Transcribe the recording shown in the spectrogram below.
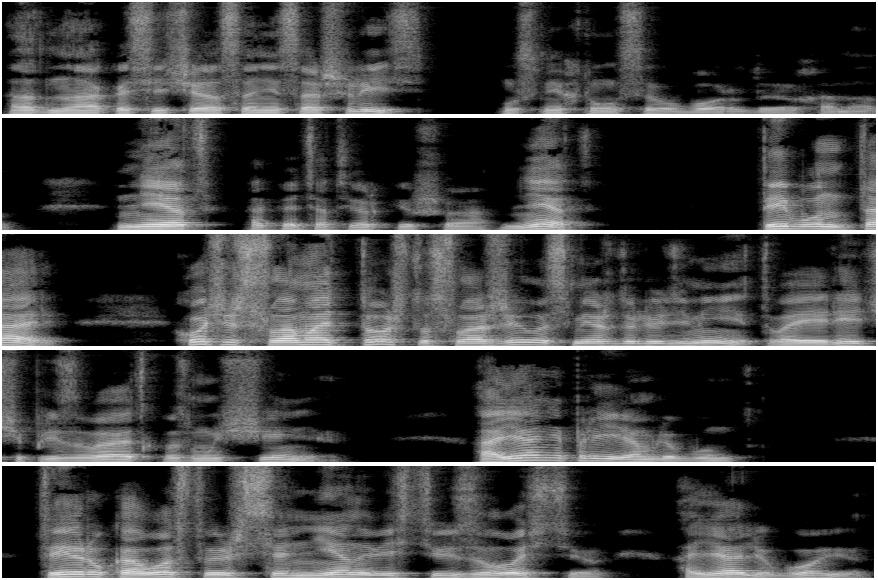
«Однако сейчас они сошлись», — усмехнулся в бороду Йоханан. «Нет», — опять отверг Ишуа, — «нет. Ты бунтарь. Хочешь сломать то, что сложилось между людьми, твои речи призывают к возмущению. А я не приемлю бунт. Ты руководствуешься ненавистью и злостью, а я любовью.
